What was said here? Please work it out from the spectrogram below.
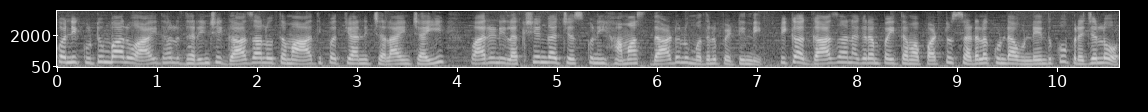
కొన్ని కుటుంబాలు ఆయుధాలు ధరించి గాజాలో తమ ఆధిపత్యాన్ని చలాయించాయి. వారిని లక్ష్యంగా చేసుకుని హమాస్ దాడులు మొదలుపెట్టింది. ఇక గాజా నగరంపై తమ పట్టు సడలకుండా ఉండేందుకు ప్రజల్లో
